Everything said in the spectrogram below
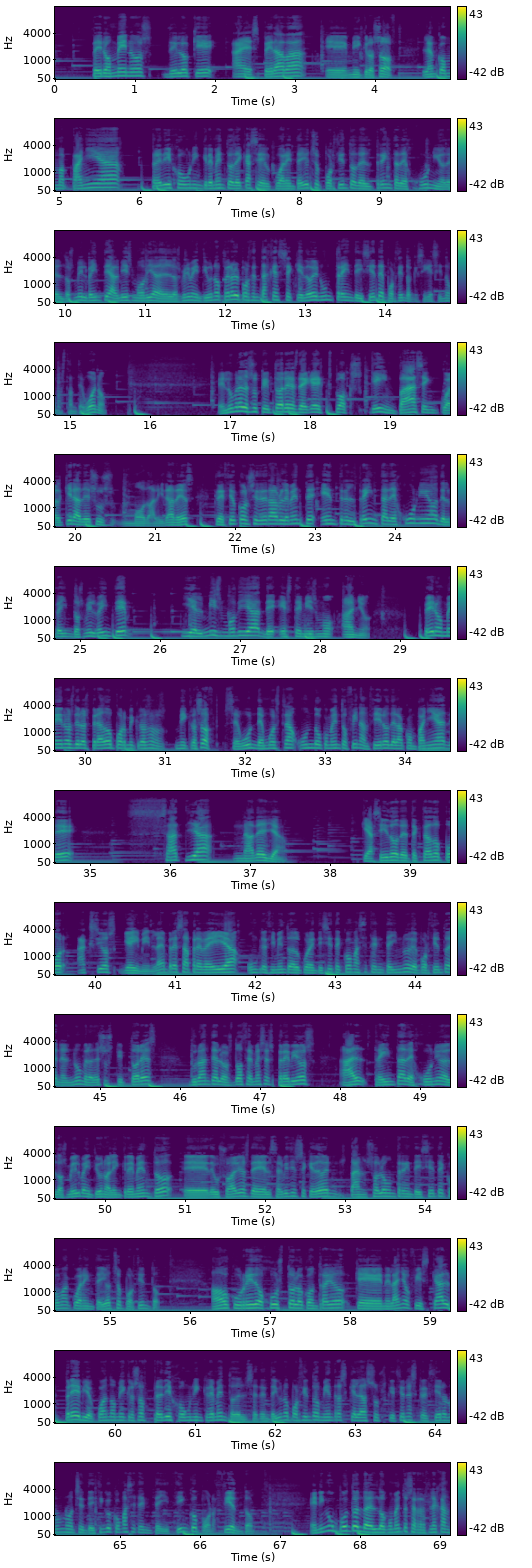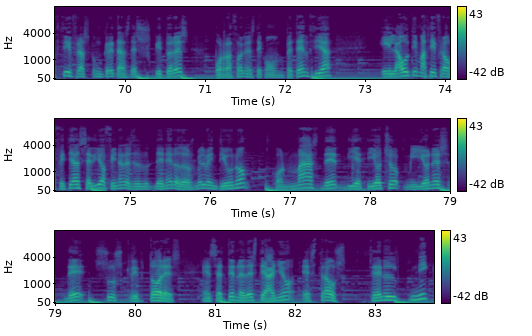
pero menos de lo que esperaba eh, Microsoft. La compañía predijo un incremento de casi el 48% del 30 de junio del 2020 al mismo día del 2021, pero el porcentaje se quedó en un 37%, que sigue siendo bastante bueno. El número de suscriptores de Xbox Game Pass en cualquiera de sus modalidades creció considerablemente entre el 30 de junio del 2020 y el mismo día de este mismo año, pero menos de lo esperado por Microsoft, según demuestra un documento financiero de la compañía de Satya Nadella, que ha sido detectado por Axios Gaming. La empresa preveía un crecimiento del 47,79% en el número de suscriptores durante los 12 meses previos al 30 de junio del 2021. El incremento eh, de usuarios del servicio se quedó en tan solo un 37,48% ha ocurrido justo lo contrario que en el año fiscal previo, cuando Microsoft predijo un incremento del 71%, mientras que las suscripciones crecieron un 85,75%. En ningún punto del documento se reflejan cifras concretas de suscriptores por razones de competencia y la última cifra oficial se dio a finales de, enero de 2021 con más de 18 millones de suscriptores. En septiembre de este año, Strauss Zelnick,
